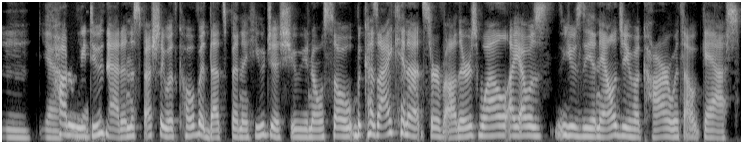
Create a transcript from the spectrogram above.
Mm, yeah. How do we do that? And especially with COVID, that's been a huge issue, you know. So, because I cannot serve others well, I always use the analogy of a car without gas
